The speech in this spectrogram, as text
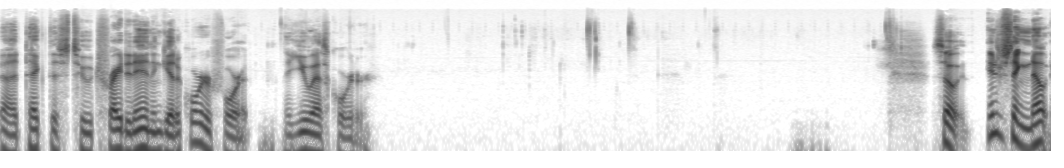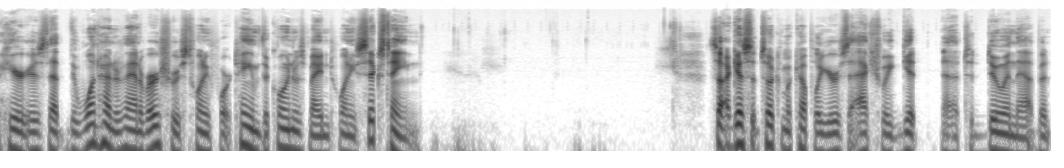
uh, take this to trade it in and get a quarter for it, a U.S. quarter. So interesting note here is that the 100th anniversary is 2014, the coin was made in 2016. So I guess it took them a couple of years to actually get uh, to doing that, but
